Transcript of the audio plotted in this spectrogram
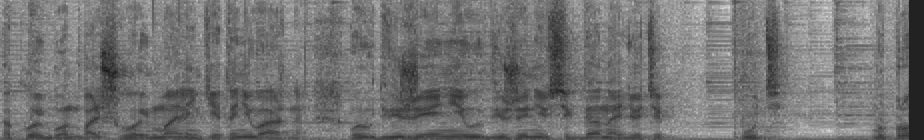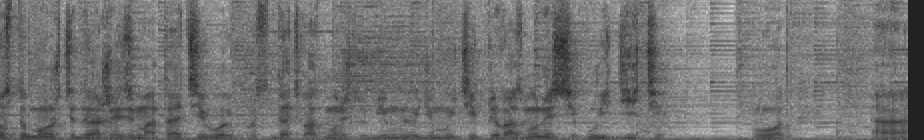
Какой бы он, большой, маленький, это не важно. Вы в движении, вы в движении всегда найдете путь. Вы просто можете даже измотать его и просто дать возможность любимым людям уйти. При возможности уйдите. Вот. Э,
